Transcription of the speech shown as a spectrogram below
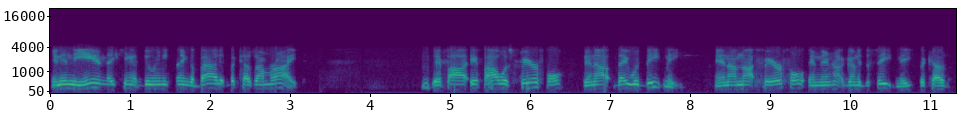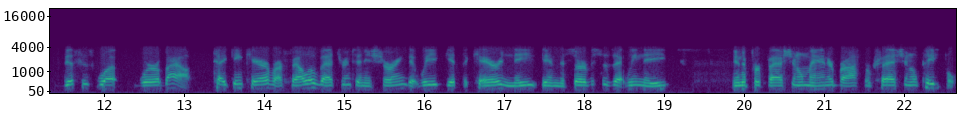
And in the end, they can't do anything about it because I'm right. if I if I was fearful, then I, they would beat me. And I'm not fearful, and they're not going to defeat me because this is what we're about taking care of our fellow veterans and ensuring that we get the care and need and the services that we need in a professional manner by professional people.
